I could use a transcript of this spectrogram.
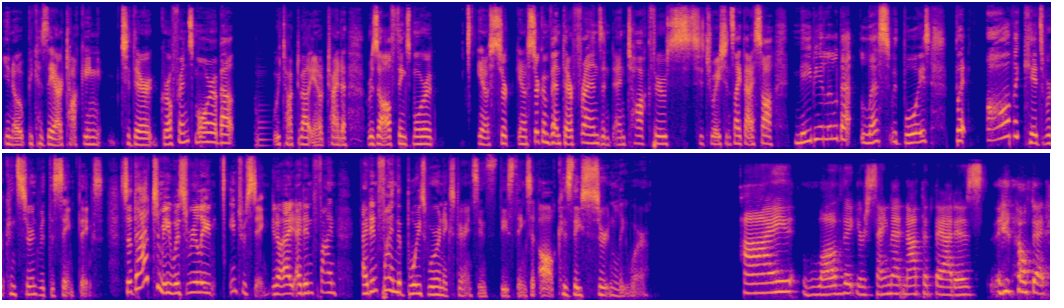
you know, because they are talking to their girlfriends more about, we talked about, you know, trying to resolve things more you know, cir- you know, circumvent their friends and, and talk through situations like that. I saw maybe a little bit less with boys, but all the kids were concerned with the same things. So that to me was really interesting. You know, I, I didn't find I didn't find the boys weren't experiencing these things at all because they certainly were. I love that you're saying that. Not that that is, you know, that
